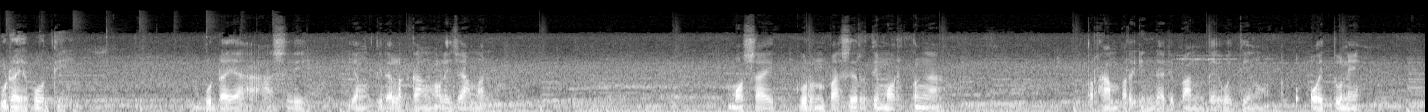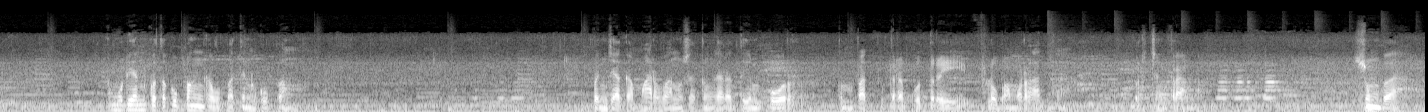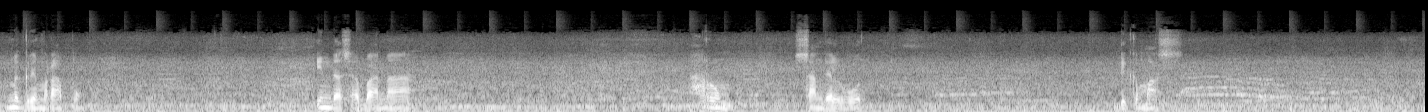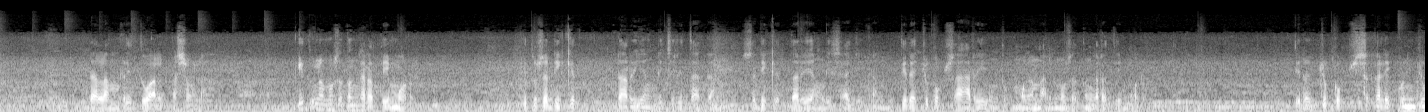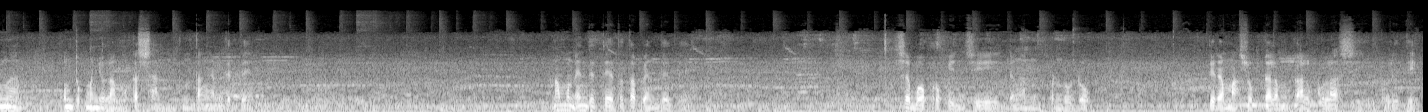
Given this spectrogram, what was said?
budaya boti budaya asli yang tidak lekang oleh zaman mosaik gurun pasir timur tengah terhampar indah di pantai Oitino, Oitune. Kemudian kota Kupang, Kabupaten Kupang. Penjaga marwah Nusa Tenggara Timur, tempat putra-putri Floba Merata bercengkrama. Sumba, negeri Merapung. Indah Sabana, harum sandalwood dikemas dalam ritual pasola. Itulah Nusa Tenggara Timur. Itu sedikit dari yang diceritakan, sedikit dari yang disajikan. Tidak cukup sehari untuk mengenal Nusa Tenggara Timur. Tidak cukup sekali kunjungan untuk menyulam kesan tentang NTT. Namun NTT tetap NTT. Sebuah provinsi dengan penduduk tidak masuk dalam kalkulasi politik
